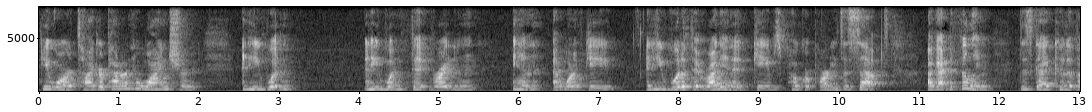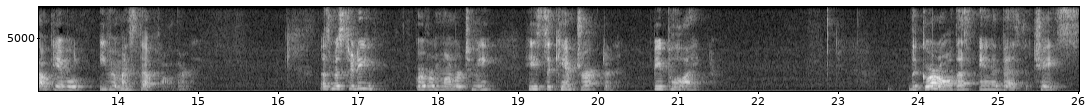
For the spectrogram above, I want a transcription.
He wore a tiger pattern Hawaiian shirt, and he wouldn't and he wouldn't fit right in in at one of Gabe and he would have fit right in at Gabe's poker parties, except I got the feeling this guy could have outgambled even my stepfather. That's Mr. D, Grover murmured to me. He's the camp director. Be polite. The girl, that's Annabeth Chase.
